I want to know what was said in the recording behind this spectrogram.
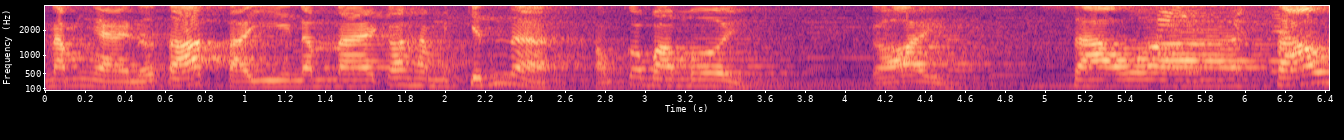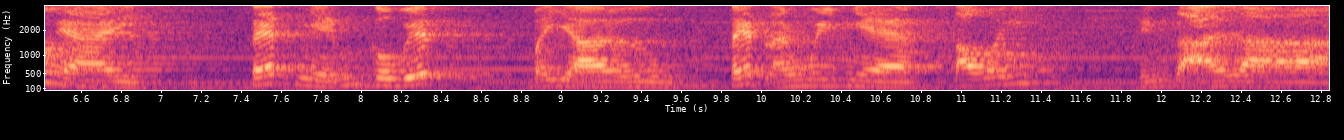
5 ngày nữa Tết Tại vì năm nay có 29 nè, không có 30 Rồi, sau uh, 6 ngày test nhiễm Covid Bây giờ test lại nguyên nhà tối. Hiện tại là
